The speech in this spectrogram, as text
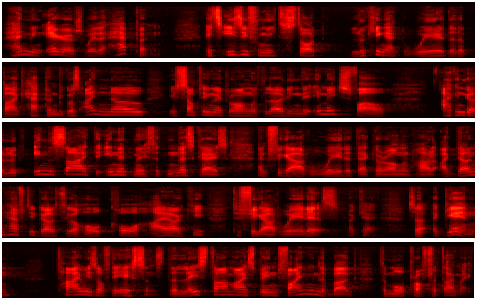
handling errors where they happen, it's easy for me to start looking at where did a bug happen because I know if something went wrong with loading the image file, I can go look inside the init method in this case and figure out where did that go wrong and how. I don't have to go through a whole core hierarchy to figure out where it is. Okay. So again, time is of the essence. The less time I spend finding the bug, the more profit I make.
